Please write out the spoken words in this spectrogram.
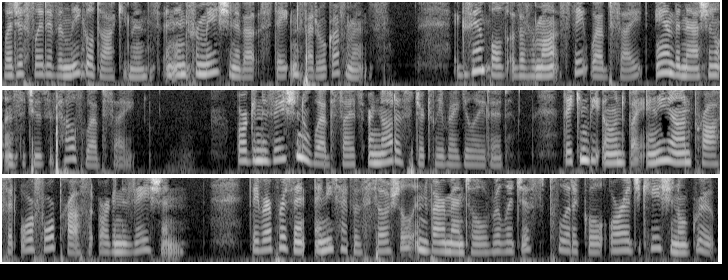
legislative and legal documents, and information about state and federal governments. Examples are the Vermont State website and the National Institutes of Health website. Organizational websites are not as strictly regulated. They can be owned by any nonprofit or for-profit organization. They represent any type of social, environmental, religious, political, or educational group.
